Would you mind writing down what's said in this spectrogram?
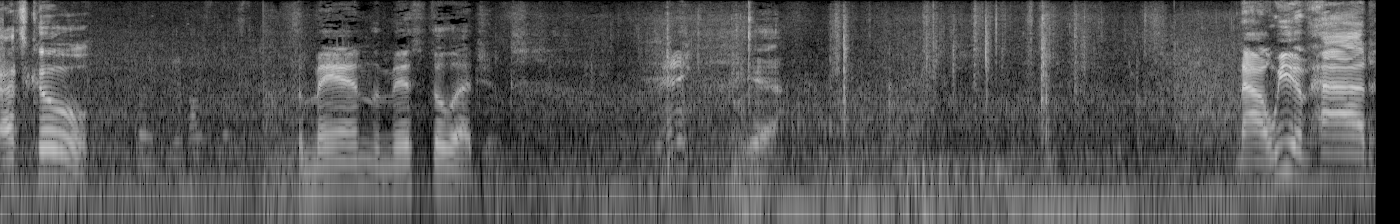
That's cool. The man, the myth, the legend. Ready? Yeah. Now we have had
